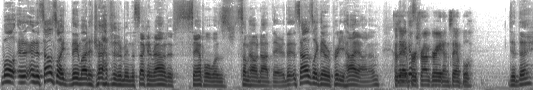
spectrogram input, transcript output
Well, and it sounds like they might have drafted him in the second round if Sample was somehow not there. It sounds like they were pretty high on him. I Because mean, they had guess- first round grade on sample. Did they?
